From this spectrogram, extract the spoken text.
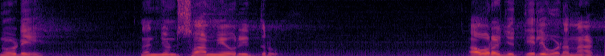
ನೋಡಿ, ನಂಜುಂಡ ಸ್ವಾಮಿಯವರಿದ್ದರು ಅವರ ಜೊತೆಯಲ್ಲಿ ಒಡನಾಟ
